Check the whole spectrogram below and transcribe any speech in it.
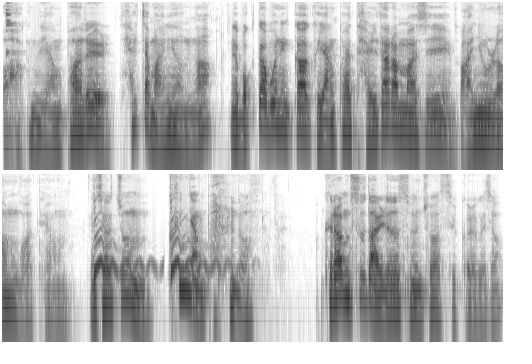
와 근데 양파를 살짝 많이 넣나? 근데 먹다 보니까 그 양파의 달달한 맛이 많이 올라오는 것 같아요 제가 좀 큰 양파를 넣었나 봐요 그람 수도 알려줬으면 좋았을 걸 그죠?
